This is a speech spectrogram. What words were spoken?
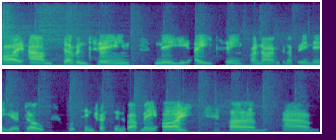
I am 17, nearly 18. I know I'm going to be nearly adult. What's interesting about me? I um, am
